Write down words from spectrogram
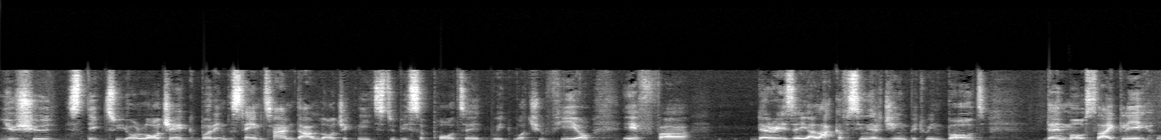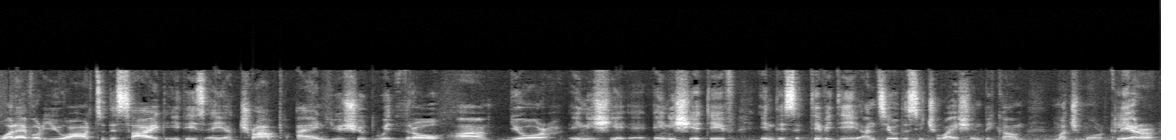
you should stick to your logic but in the same time that logic needs to be supported with what you feel. If uh, there is a, a lack of synergy in between both then most likely whatever you are to decide it is a, a trap and you should withdraw uh, your initi initiative in this activity until the situation become much more clearer.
